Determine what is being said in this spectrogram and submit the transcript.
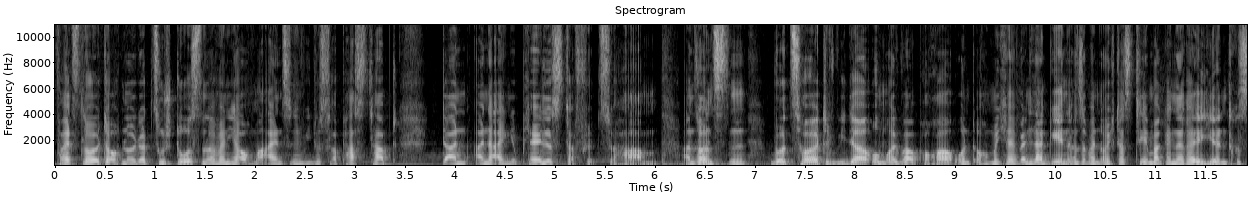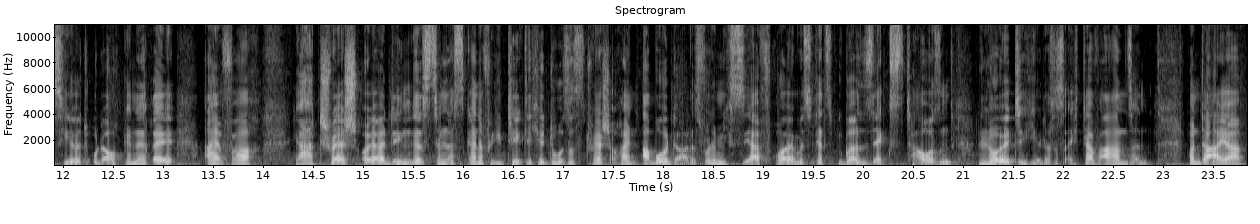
falls Leute auch neu dazustoßen oder wenn ihr auch mal einzelne Videos verpasst habt, dann eine eigene Playlist dafür zu haben. Ansonsten wird es heute wieder um Oliver Pocher und auch Michael Wendler gehen. Also wenn euch das Thema generell hier interessiert oder auch generell einfach ja, Trash euer Ding ist, dann lasst gerne für die tägliche Dosis Trash auch ein Abo da. Das würde mich sehr freuen. Wir sind jetzt über 6000 Leute hier. Das ist echt der Wahnsinn. Von daher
